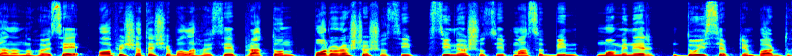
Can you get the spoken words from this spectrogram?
জানানো হয়েছে। অফিস আদেশে বলা হয়েছে, প্রাক্তন পররাষ্ট্র সচিব, সিনিয়র সচিব মাসুদ বিন মোমিনের দুই সেপ্টেম্বর দু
